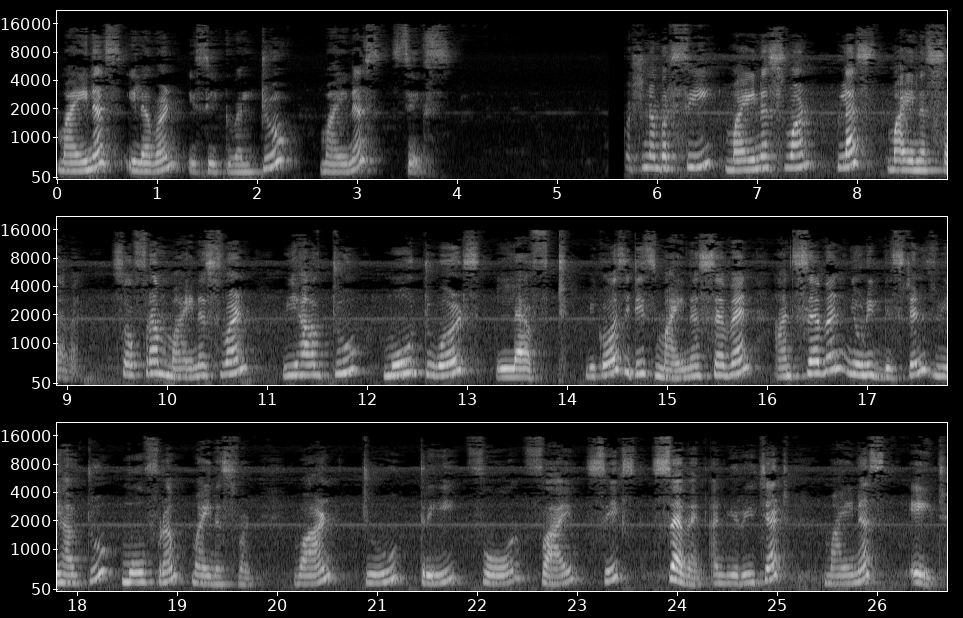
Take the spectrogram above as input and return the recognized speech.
minus 11 is equal to minus 6. Question number C minus 1 plus minus 7. So from minus 1 we have to move towards left because it is minus 7 and 7 unit distance we have to move from minus 1. 1, 2, 3, 4, 5, 6, 7 and we reach at minus 8.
